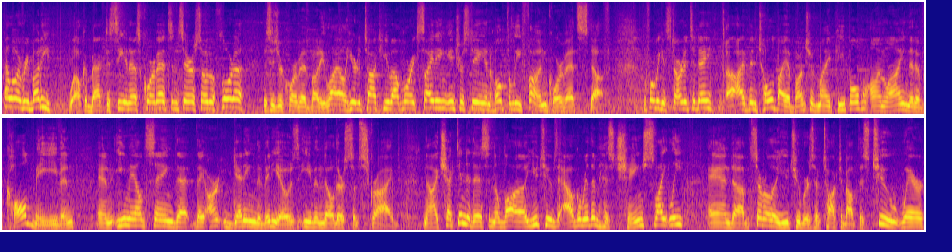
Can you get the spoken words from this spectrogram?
Hello, everybody. Welcome back to C&S Corvettes in Sarasota, Florida. This is your Corvette buddy Lyle here to talk to you about more exciting, interesting, and hopefully fun Corvette stuff. Before we get started today, uh, I've been told by a bunch of my people online that have called me even and emailed saying that they aren't getting the videos even though they're subscribed. Now I checked into this and the uh, YouTube's algorithm has changed slightly and uh, several other YouTubers have talked about this too where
